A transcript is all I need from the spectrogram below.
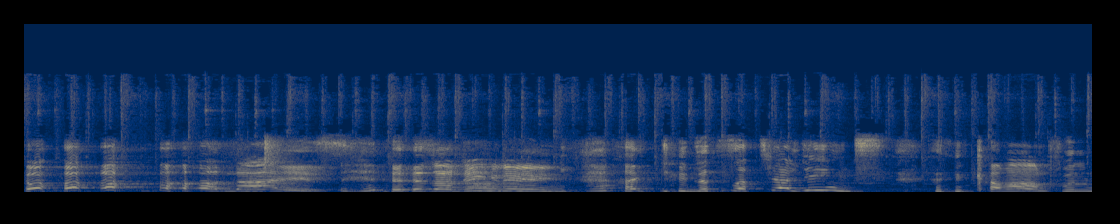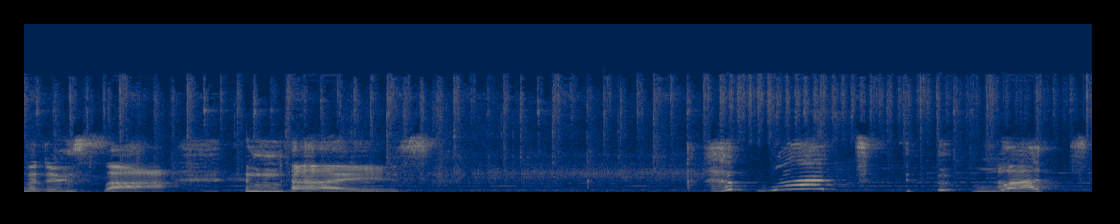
nice! a ding ding! I did such a jinx! Come on, full Medusa! Nice! What? What?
